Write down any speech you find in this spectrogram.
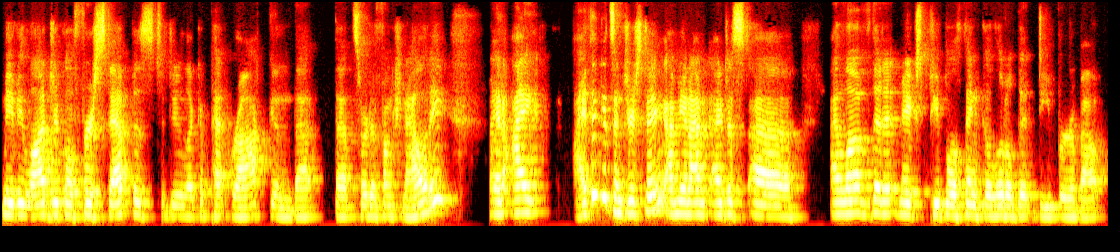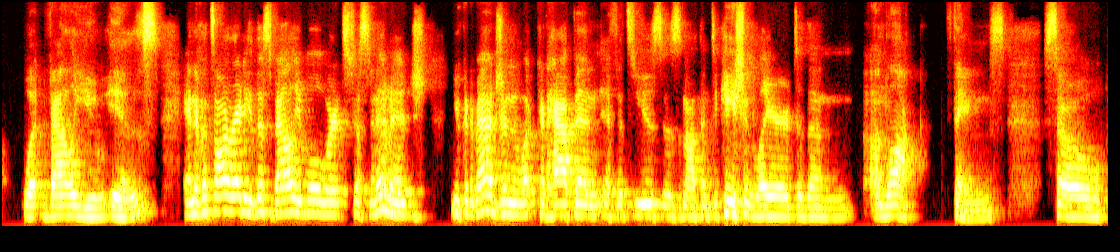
maybe logical first step is to do like a pet rock and that, that sort of functionality. And I, I think it's interesting. I mean, I, I just, uh, I love that it makes people think a little bit deeper about what value is. And if it's already this valuable where it's just an image, you can imagine what could happen if it's used as an authentication layer to then unlock things. So,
